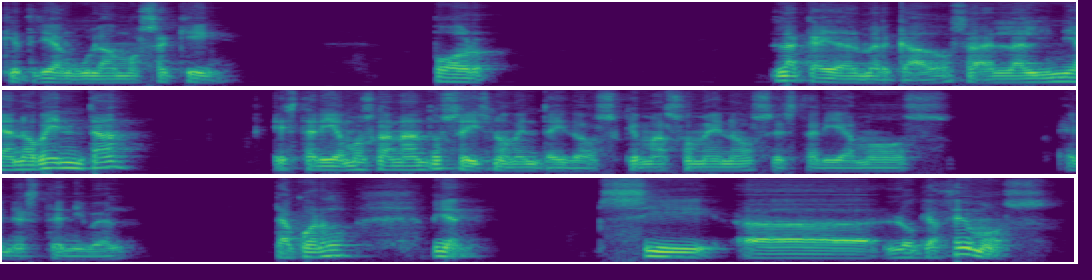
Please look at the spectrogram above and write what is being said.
que triangulamos aquí por la caída del mercado. O sea, en la línea 90 estaríamos ganando 6,92, que más o menos estaríamos en este nivel. ¿De acuerdo? Bien, si ah, lo que hacemos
